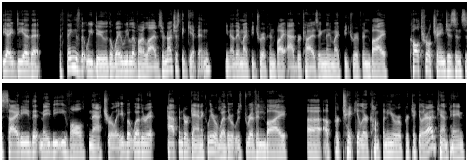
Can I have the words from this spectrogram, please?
the idea that the things that we do, the way we live our lives, are not just a given. You know, they might be driven by advertising. They might be driven by cultural changes in society that maybe evolved naturally, but whether it happened organically or whether it was driven by uh, a particular company or a particular ad campaign,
